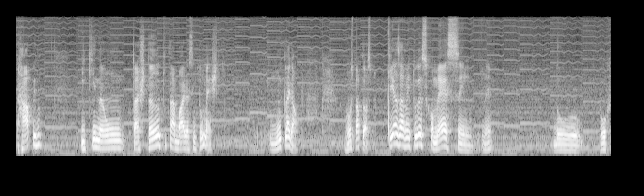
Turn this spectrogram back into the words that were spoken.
rápido e que não traz tanto trabalho assim para o mestre. Muito legal. Vamos para a próxima. Que as aventuras comecem, né, do por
